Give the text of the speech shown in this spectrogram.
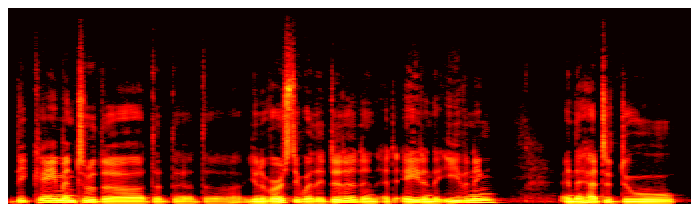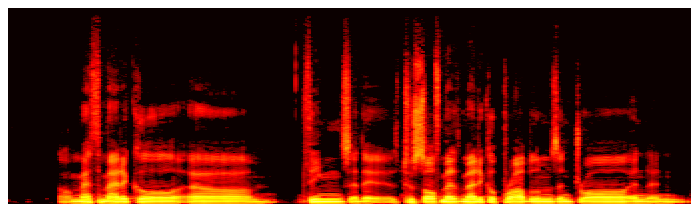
they came into the, the, the, the, university where they did it in, at 8 in the evening and they had to do uh, mathematical uh, things and they, to solve mathematical problems and draw and, and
